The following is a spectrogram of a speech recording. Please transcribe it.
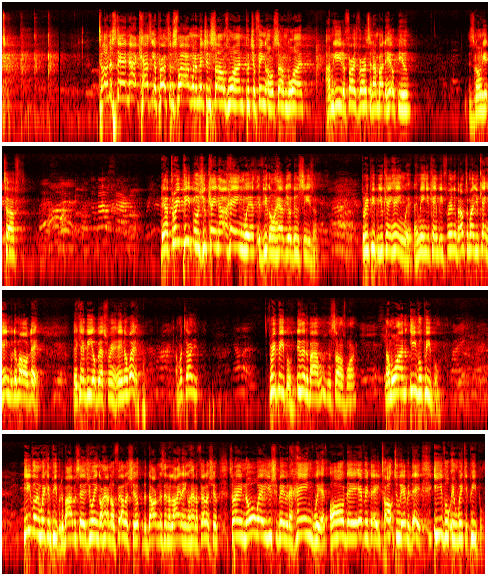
To understand not casting a person that's why I want to mention Psalms 1. Put your finger on Psalms 1. I'm going to give you the first verse and I'm about to help you. It's going to get tough. There are three peoples you cannot hang with if you're going to have your due season. Three people you can't hang with. I mean, you can't be friendly, but I'm talking about you can't hang with them all day. They can't be your best friend. Ain't no way. I'm gonna tell you. Three people. Is in the Bible in Psalms one. Number one, evil people. Evil and wicked people. The Bible says you ain't gonna have no fellowship. The darkness and the light ain't gonna have no fellowship. So there ain't no way you should be able to hang with all day, every day, talk to every day, evil and wicked people.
